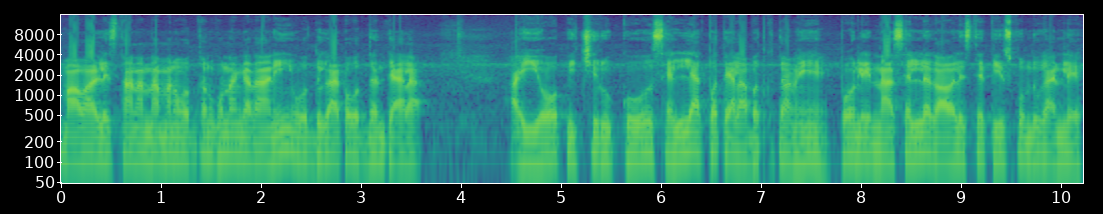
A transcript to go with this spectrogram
మా వాళ్ళు ఇస్తానన్నా మనం వద్దనుకున్నాం కదా అని వద్దుగాక వద్దని తేలా. అయ్యో పిచ్చి రుక్కు సెల్ లేకపోతే ఎలా బతుకుతామే? పోన్లే నా సెల్ కావలిస్తే తీసుకుందు కానిలే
